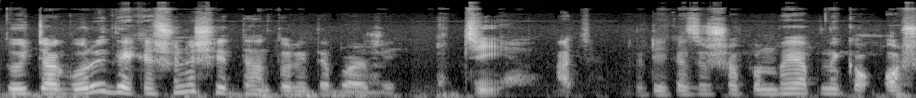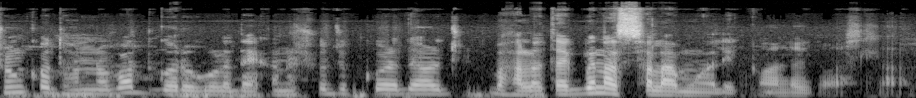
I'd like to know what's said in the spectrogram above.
দুইটা গরুই দেখে শুনে সিদ্ধান্ত নিতে পারবে। জি। আচ্ছা তো ঠিক আছে স্বপন ভাই আপনাকে অসংখ্য ধন্যবাদ গরুগুলো দেখানোর সুযোগ করে দেওয়ার জন্য। ভালো থাকবেন আসসালামু আলাইকুম। ওয়ালাইকুম আসসালাম।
